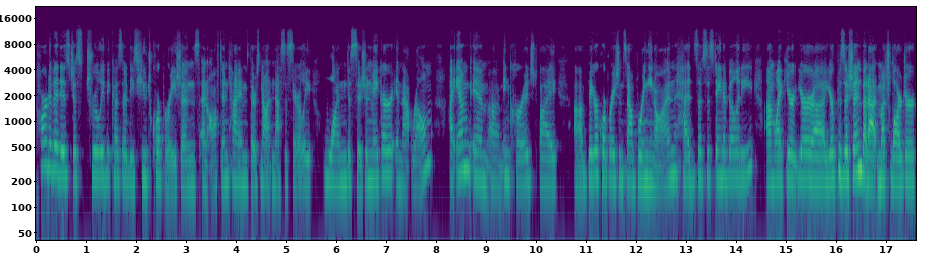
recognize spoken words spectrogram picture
part of it is just truly because they're these huge corporations and oftentimes there's not necessarily one decision maker in that realm. I am, am um, encouraged by uh, bigger corporations now bringing on heads of sustainability, um, like your your uh, your position, but at much larger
